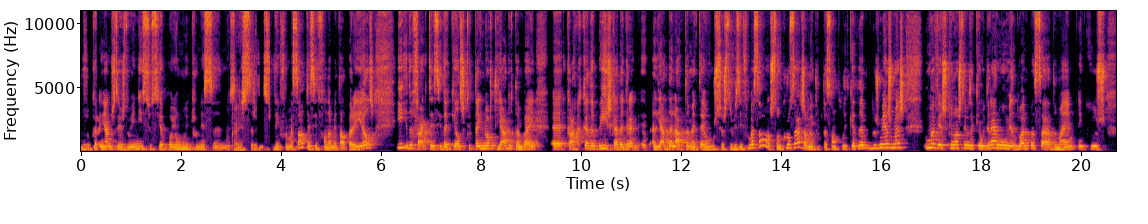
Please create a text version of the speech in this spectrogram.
os ucranianos desde o início se apoiam muito nesse, okay. nesses serviços de informação, tem sido fundamental para eles e de facto tem sido aqueles que têm norteado também, uh, claro que cada país, cada grande, aliado da NATO também tem os seus serviços de informação, eles são cruzados, há uma interpretação política de, dos mesmos, mas uma vez que nós temos aquele grande momento do ano passado, não é, em que os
